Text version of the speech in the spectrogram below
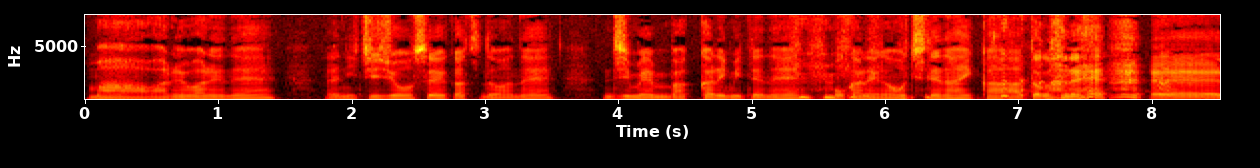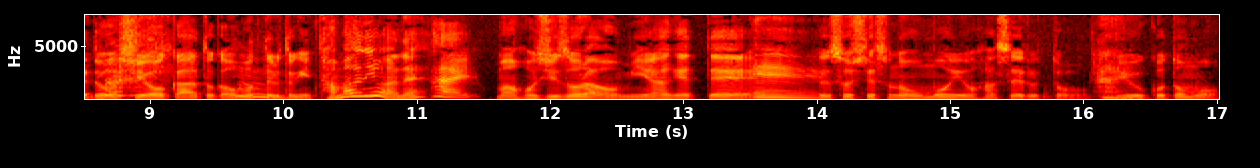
まあ、我々ね、日常生活ではね、地面ばっかり見てね、お金が落ちてないかとかね、えー、どうしようかとか思ってる時に、うん、たまにはね、はい、まあ星空を見上げて、えー、そしてその思いを馳せるということも、はい、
